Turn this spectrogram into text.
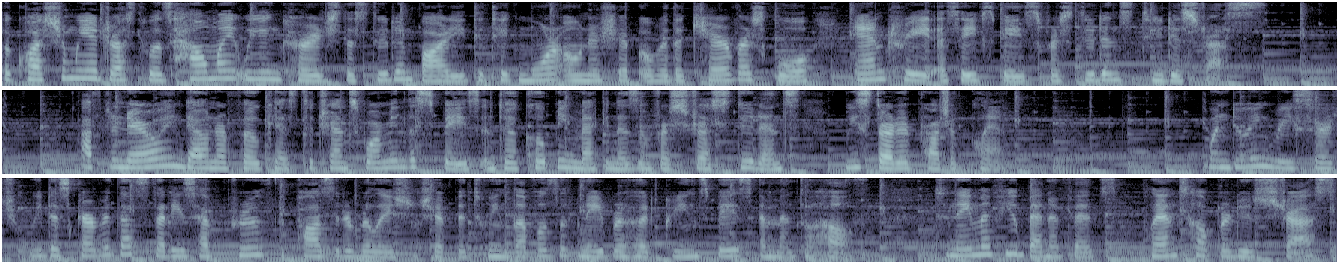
the question we addressed was how might we encourage the student body to take more ownership over the care of our school and create a safe space for students to distress. After narrowing down our focus to transforming the space into a coping mechanism for stressed students, we started Project Plant. When doing research, we discovered that studies have proved the positive relationship between levels of neighborhood green space and mental health. To name a few benefits, plants help reduce stress,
